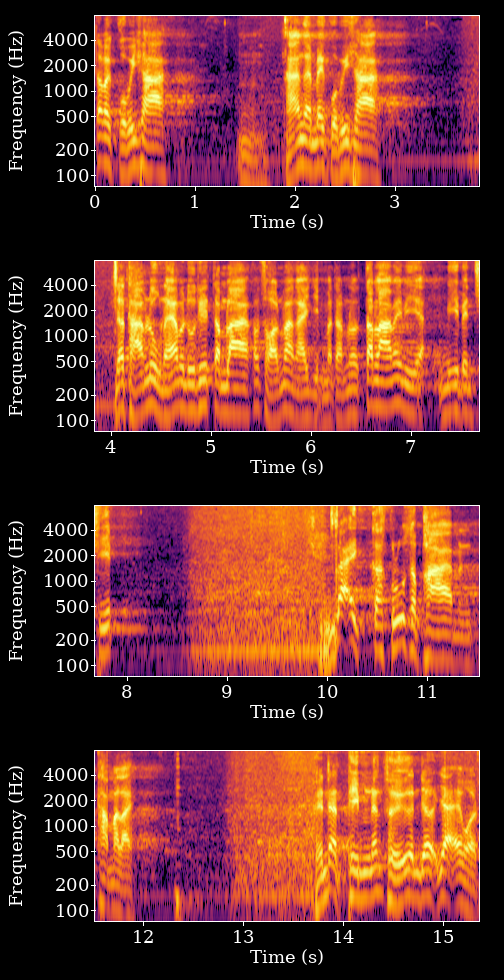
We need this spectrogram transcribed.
ต้องไปกวดวิชา หาเงินไปกวดวิชา แล้วถามลูกไหนมาดูที่ตำราเขาสอนว่าไงหยิบมาทำตำราไม่มีมีเป็นชีตแล้วไอ้กรุสภามันทำอะไร เห็นแต่พิมพ์หนังสือกันเยอะแยะหมด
